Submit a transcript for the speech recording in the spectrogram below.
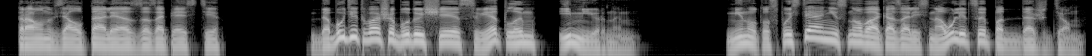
— Траун взял Талия за запястье. «Да будет ваше будущее светлым и мирным». Минуту спустя они снова оказались на улице под дождем.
